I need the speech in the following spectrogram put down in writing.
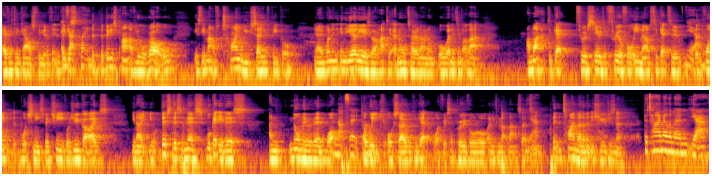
everything else for you. And I think the biggest, Exactly. the, the biggest part of your role is the amount of time you save people. You know, when in, in the early years where I had to get an auto loan or, or anything like that, I might have to get through a series of three or four emails to get to Yeah. the point that which needs to be achieved. Was you guys, you know, you this, this, and this, we'll get you this, and normally within what it, a week or so, we can get whether it's approval or anything like that. So Yeah. I think the time element is huge, isn't it? The time element, yeah,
